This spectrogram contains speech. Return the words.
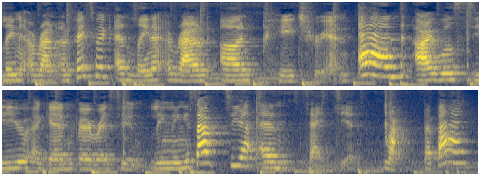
Lena Around on Facebook, and Lena Around on Patreon. And I will see you again very, very soon. Ling Ling is out. See ya and 再见. Bye bye.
